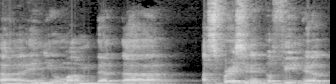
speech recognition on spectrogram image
uh, and you, ma'am, that uh, as President of PhilHealth,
